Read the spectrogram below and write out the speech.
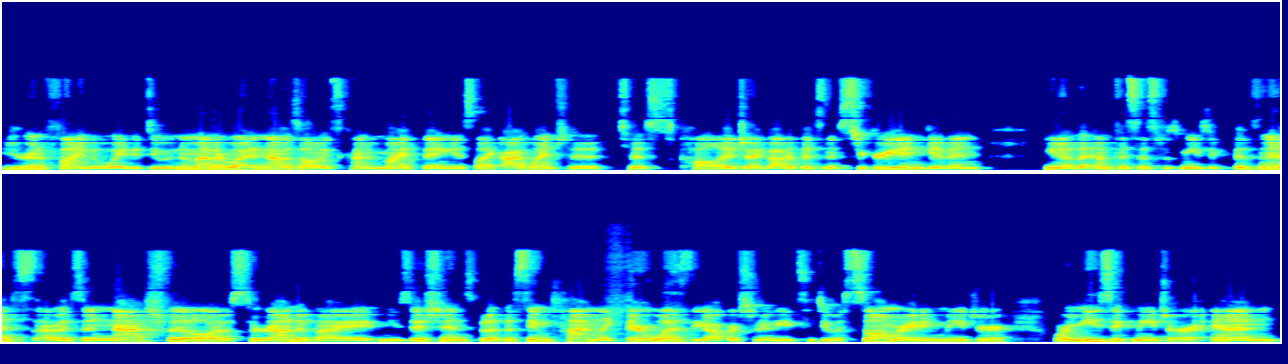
you're going to find a way to do it no matter what. And that was always kind of my thing is like i went to to college i got a business degree and given you know, the emphasis was music business. I was in Nashville, I was surrounded by musicians, but at the same time, like there was the opportunity to do a songwriting major or a music major. And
